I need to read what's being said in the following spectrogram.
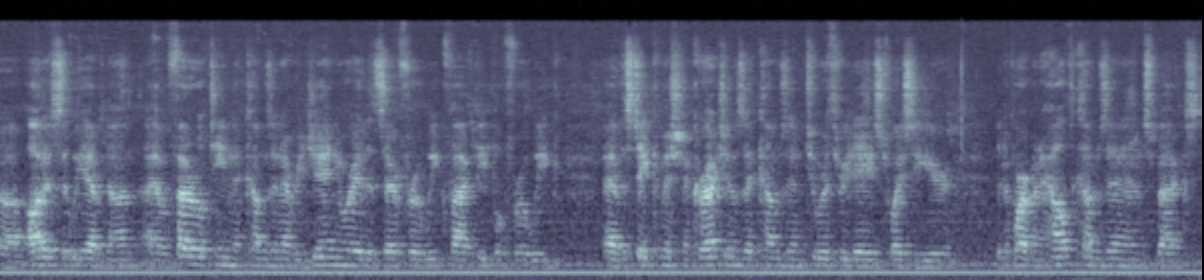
uh, audits that we have done. I have a federal team that comes in every January that's there for a week, five people for a week. I have the State Commission of Corrections that comes in two or three days, twice a year. The Department of Health comes in and inspects.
